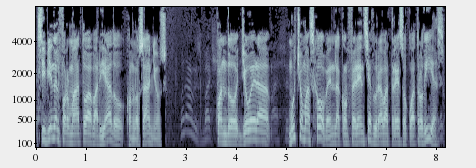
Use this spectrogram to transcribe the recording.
Si bien el formato ha variado con los años, cuando yo era mucho más joven, la conferencia duraba tres o cuatro días.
